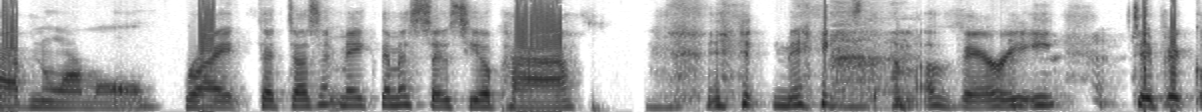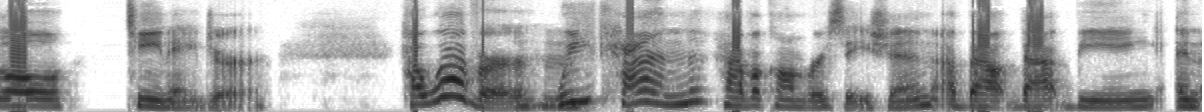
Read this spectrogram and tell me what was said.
abnormal, right? That doesn't make them a sociopath. it makes them a very typical teenager. However, mm-hmm. we can have a conversation about that being an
